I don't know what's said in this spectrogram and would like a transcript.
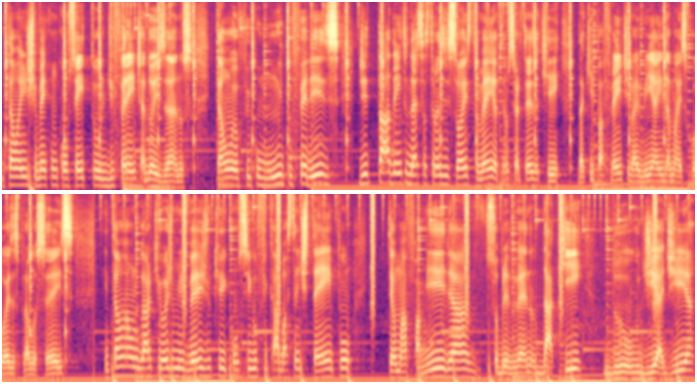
Então a gente vem com um conceito diferente há dois anos. Então eu fico muito feliz de estar dentro dessas transições também. Eu tenho certeza que daqui para frente vai vir ainda mais coisas para vocês. Então é um lugar que hoje eu me vejo que consigo ficar bastante tempo, ter uma família, sobrevivendo daqui, do dia a dia.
